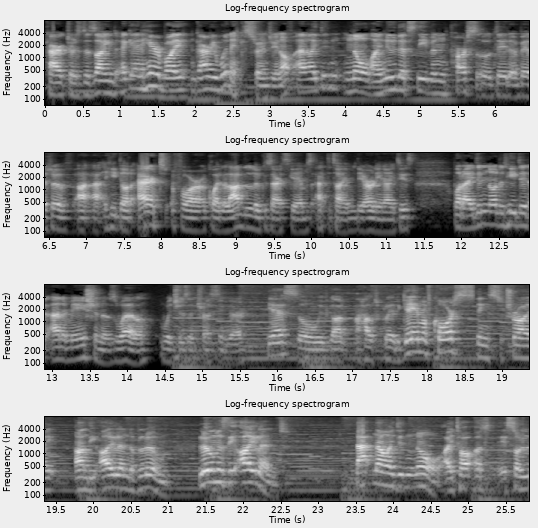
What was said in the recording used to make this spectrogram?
Characters designed again here by Gary Winnick, strangely enough. And I didn't know, I knew that Stephen Purcell did a bit of, uh, uh, he did art for quite a lot of the LucasArts games at the time, the early 90s. But I didn't know that he did animation as well, which is interesting there. Yes, so we've got how to play the game, of course. Things to try on the island of Loom. Loom is the island. That now I didn't know. I thought uh, so.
